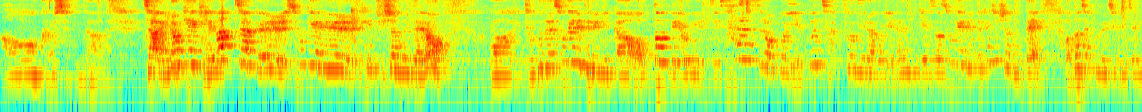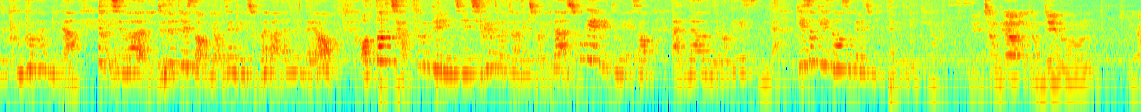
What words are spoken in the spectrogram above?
어, 그렇습니다. 자, 이렇게 개막작을 소개를 해 주셨는데요. 와, 이두 분의 소개를 들으니까 어떤 내용일지 사랑스럽고 예쁜 작품이라고 예나님께서 소개를 또 해주셨는데 어떤 작품일지 굉장히 또 궁금합니다. 그렇지만 이 눈을 뗄 수 없는 영상들이 정말 많았는데요. 어떤 작품들인지 지금부터는 저희가 소개를 통해서 만나보도록 하겠습니다. 계속해서 소개를 좀 부탁드릴게요. 네, 장편 경쟁은 저희가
